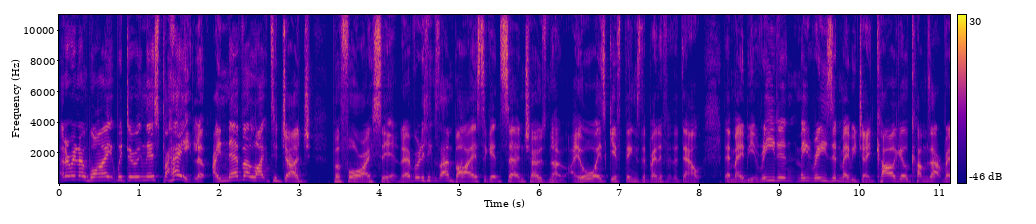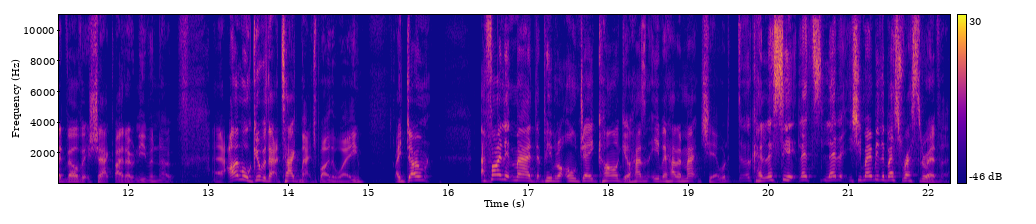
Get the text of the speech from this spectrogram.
don't really know why we're doing this, but hey, look, I never like to judge before I see it. And everybody thinks I'm biased against certain shows. No, I always give things the benefit of the doubt. There may be a reason, reason maybe Jade Cargill comes out, Red Velvet Shaq, I don't even know. Uh, I'm all good with that tag match, by the way. I don't I find it mad that people are, oh, Jade Cargill hasn't even had a match yet. Well, okay, let's see it. Let's let it. She may be the best wrestler ever.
